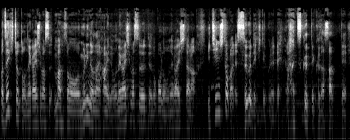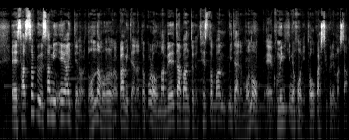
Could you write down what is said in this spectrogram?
まあ、ぜひちょっとお願いします。まあ、その、無理のない範囲でお願いしますっていうところをお願いしたら、1日とかですぐできてくれて、作ってくださって、えー、早速、うさみ AI っていうのはどんなものなのかみたいなところを、まあ、ベータ版とかテスト版みたいなものを、えー、コミュニティの方に投下してくれました。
